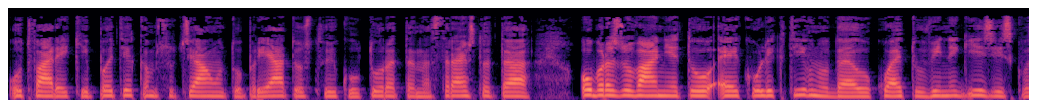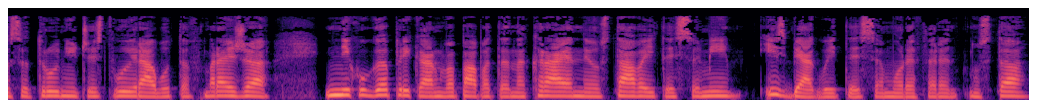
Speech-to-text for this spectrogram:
отваряйки пътя към социалното приятелство и културата на срещата. Образованието е колективно дело, което винаги изисква сътрудничество и работа в мрежа. Никога, приканва папата накрая, не оставайте сами, избягвайте самореферентността.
